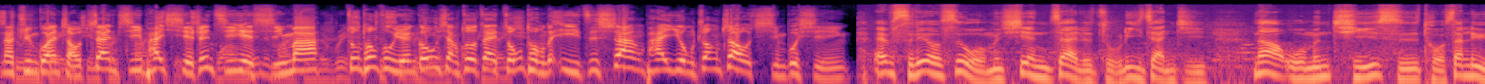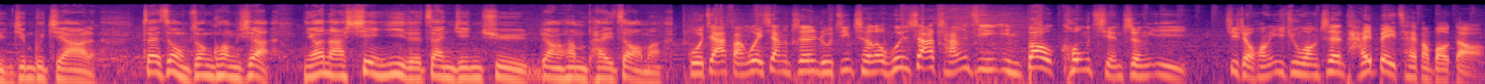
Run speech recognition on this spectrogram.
那军官找战机拍写真集也行吗？总统府员工想坐在总统的椅子上拍泳装照行不行？F 十六是我们现在的主力战机，那我们其实妥善率已经不佳了。在这种状况下，你要拿现役的战机去让他们拍照吗？国家防卫象征如今成了婚纱场景，引爆空前争议。记者黄义军、王志台北采访报道。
